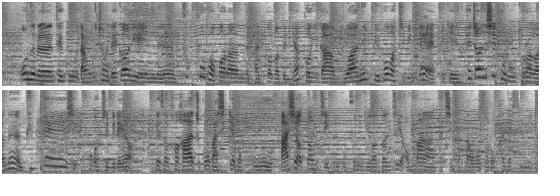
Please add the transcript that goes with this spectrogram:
오늘은 대구 남구청 내거리에 있는 푸푸버거라는 데 갈 거거든요. 거기가 무한리필 허거집인데 되게 회전식으로 돌아가는 뷔페식 허거집이래요. 그래서 가가지고 맛있게 먹고 맛이 어떤지 그리고 분위기가 어떤지 엄마랑 같이 갔다 오도록 하겠습니다.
